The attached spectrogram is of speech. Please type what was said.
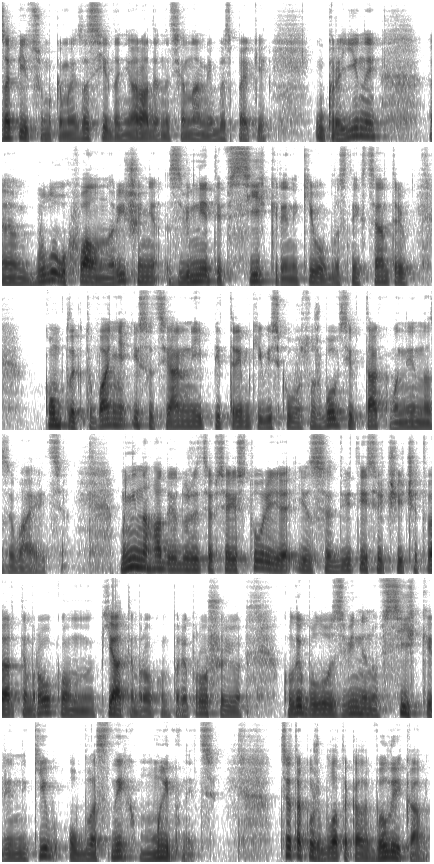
е, підсумками засідання Ради національної безпеки України е, було ухвалено рішення звільнити всіх керівників обласних центрів комплектування і соціальної підтримки військовослужбовців, так вони називаються. Мені нагадує дуже ця вся історія із 2004 роком, 5 роком, перепрошую, коли було звільнено всіх керівників обласних митниць. Це також була така велика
